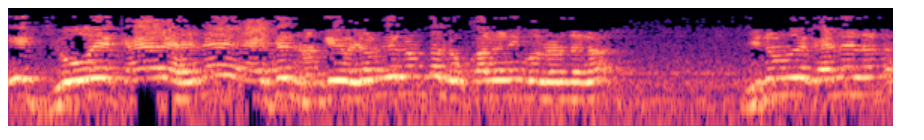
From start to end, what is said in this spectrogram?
ਇਹ ਜੋ ਇਹ ਕਹਿ ਰਹੇ ਨੇ ਐਸੇ ਨੰਗੇ ਹੋ ਜਾਣਗੇ ਇਹਨਾਂ ਨੂੰ ਤਾਂ ਲੋਕਾਂ ਨੇ ਨਹੀਂ ਬੋਲਣ ਦੇਣਾ। ਜਿਨ੍ਹਾਂ ਨੂੰ ਇਹ ਕਹਿੰਦੇ ਨੇ ਨਾ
